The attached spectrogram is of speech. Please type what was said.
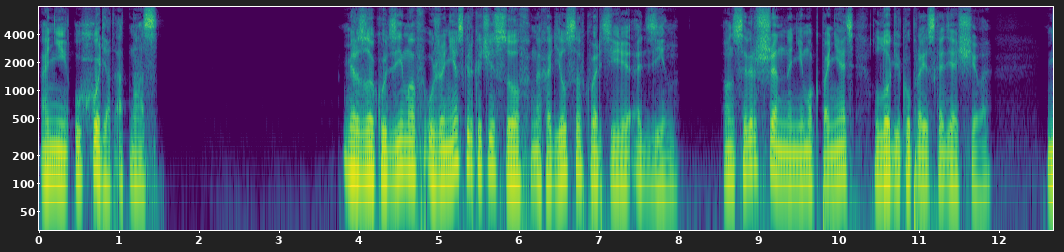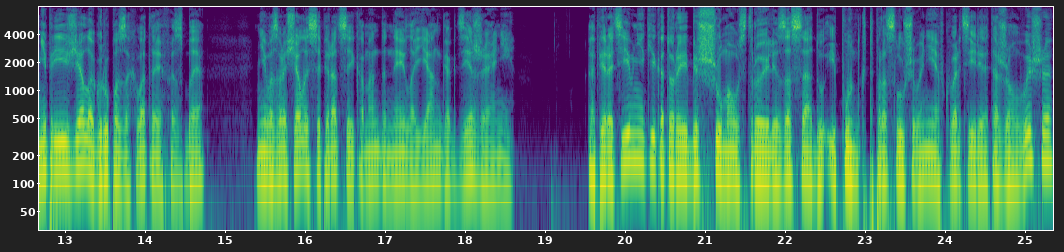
Они уходят от нас». Мерзок Удимов уже несколько часов находился в квартире один. Он совершенно не мог понять логику происходящего. Не приезжала группа захвата ФСБ, не возвращалась с операции команда Нейла Янга, где же они? Оперативники, которые без шума устроили засаду и пункт прослушивания в квартире этажом выше,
